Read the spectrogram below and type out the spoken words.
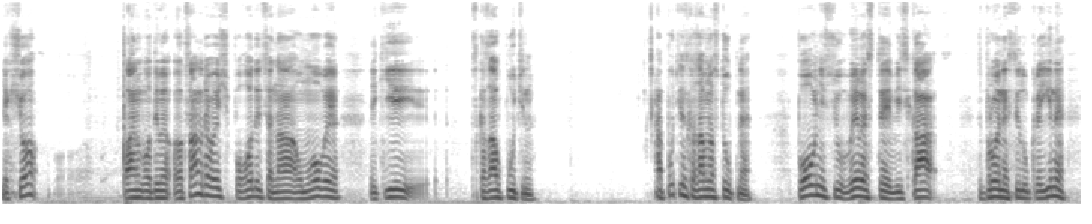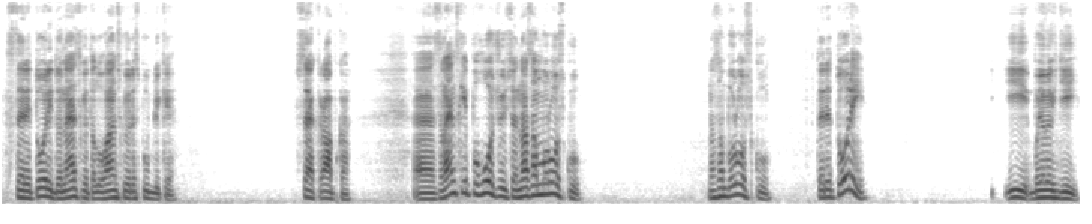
Якщо пан Володимир Олександрович погодиться на умови, які сказав Путін. А Путін сказав наступне: повністю вивести війська Збройних сил України з територій Донецької та Луганської республіки. Все, крапка. Е, Зеленський погоджується на заморозку. На заморозку територій і бойових дій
